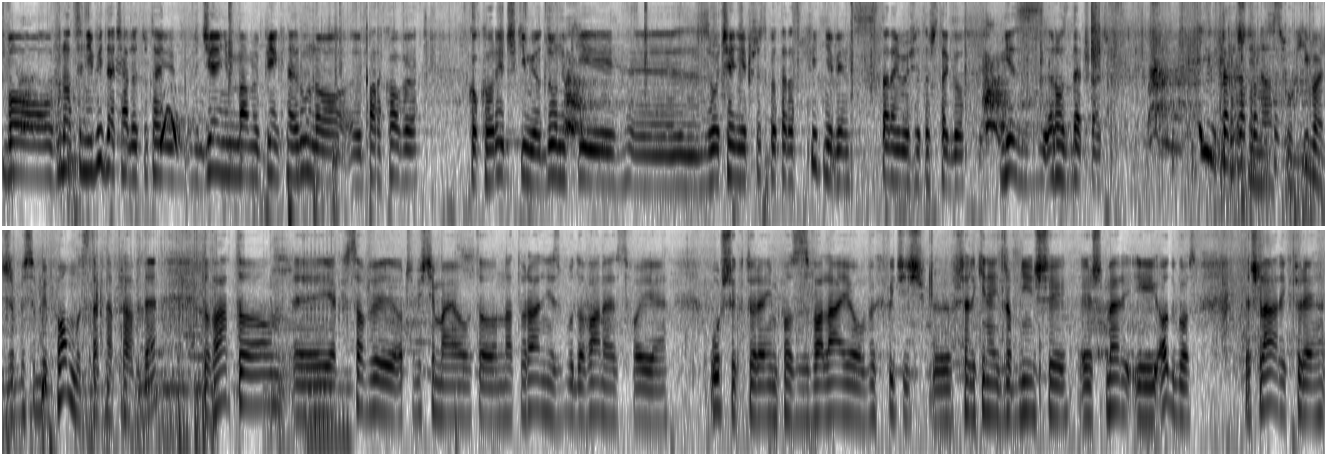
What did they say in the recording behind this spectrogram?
bo w nocy nie widać, ale tutaj w dzień mamy piękne runo y, parkowe. Kokoryczki, miodunki, złocienie, wszystko teraz kwitnie, więc starajmy się też tego nie rozdeptać. I tak nasłuchiwać, żeby sobie pomóc tak naprawdę, to warto, y, jak sowy oczywiście mają to naturalnie zbudowane swoje uszy, które im pozwalają wychwycić y, wszelki najdrobniejszy y, szmer i odgłos, te szlary, które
